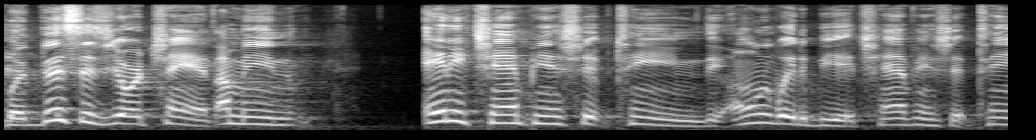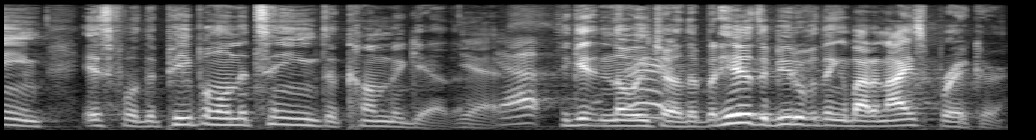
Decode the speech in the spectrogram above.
But this is your chance. I mean, any championship team, the only way to be a championship team is for the people on the team to come together. Yes. Yep. To get to know each other. But here's the beautiful thing about an icebreaker.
